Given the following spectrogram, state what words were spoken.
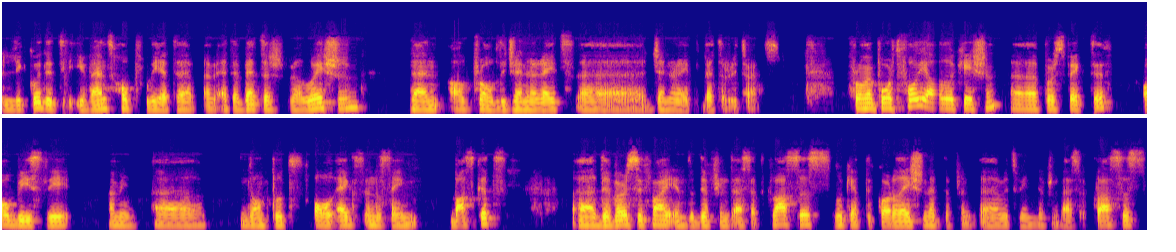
liquidity event, hopefully at a at a better valuation, then I'll probably generate uh, generate better returns. From a portfolio allocation uh, perspective, obviously, I mean, uh, don't put all eggs in the same basket. Uh, diversify into different asset classes. Look at the correlation at different uh, between different asset classes.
